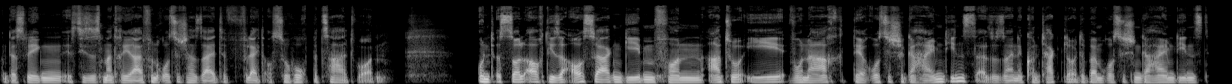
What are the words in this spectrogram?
Und deswegen ist dieses Material von russischer Seite vielleicht auch so hoch bezahlt worden. Und es soll auch diese Aussagen geben von Arthur E., wonach der russische Geheimdienst, also seine Kontaktleute beim russischen Geheimdienst,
